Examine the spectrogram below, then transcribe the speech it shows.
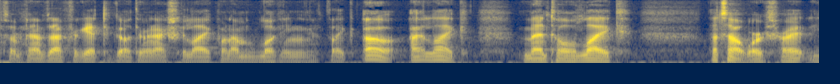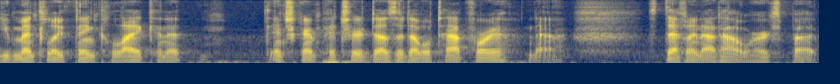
Sometimes I forget to go through and actually like when I'm looking. It's like, oh, I like mental like. That's how it works, right? You mentally think like, and it the Instagram picture does a double tap for you. No, it's definitely not how it works. But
